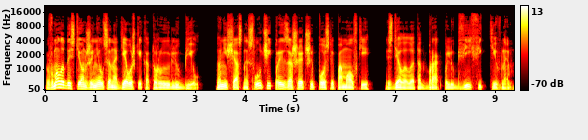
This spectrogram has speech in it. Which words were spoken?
В молодости он женился на девушке, которую любил, но несчастный случай, произошедший после помолвки, сделал этот брак по любви фиктивным.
